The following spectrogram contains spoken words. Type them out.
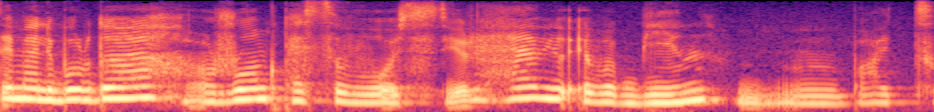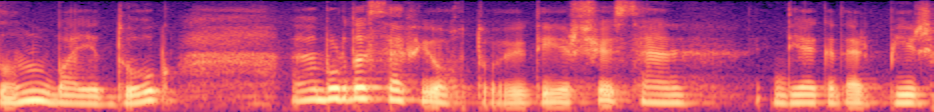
Deməli burada wrong passive voice istəyir. Have you ever been bitten by a dog? Ə, Burada səhv yoxdur. Deyir ki, sən indiyə qədər bir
